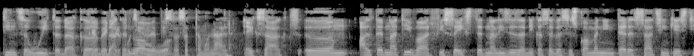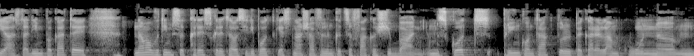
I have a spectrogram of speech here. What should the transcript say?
tind să uită dacă, Trebuie dacă nu au... un episod săptămânal. Exact. Um, alternativa ar fi să externalizez, adică să găsesc oameni interesați în chestia asta. Din păcate, n-am avut timp să cresc rețeaua City Podcast în așa fel încât să facă și bani. Îmi scot prin contractul pe care l-am cu un, um,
